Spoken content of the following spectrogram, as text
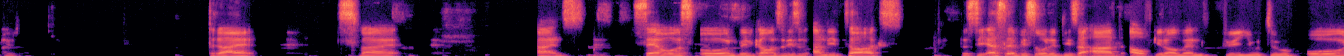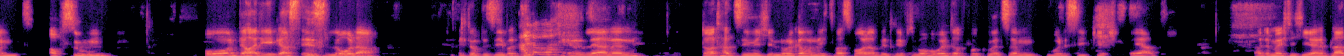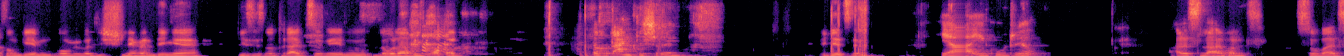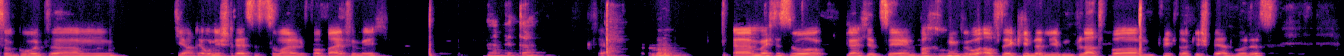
Computer. Drei, zwei, eins. Servus und willkommen zu diesem Andy Talks. Das ist die erste Episode dieser Art, aufgenommen für YouTube und auf Zoom. Und der heutige Gast ist Lola. Ich durfte sie über TikTok kennenlernen. Dort hat sie mich in 0, nichts, was Spoiler betrifft, überholt, doch vor kurzem wurde sie gesperrt. Heute möchte ich ihr eine Plattform geben, um über die schlimmen Dinge, die sie so treibt, zu reden. Lola, willkommen. So, danke schön. Wie geht's dir? Ja, eh gut, ja. Alles leibend. Soweit, so gut. Ähm, ja, der Uni-Stress ist zumal vorbei für mich. Na bitte. Ja. Ähm, möchtest du gleich erzählen, warum du auf der kinderlieben Plattform TikTok gesperrt wurdest?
